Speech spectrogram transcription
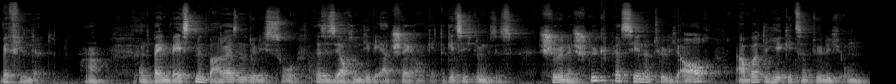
befindet. Und bei Investmentware ist es natürlich so, dass es ja auch um die Wertsteigerung geht. Da geht es nicht um dieses schöne Stück per se natürlich auch, aber hier geht es natürlich um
